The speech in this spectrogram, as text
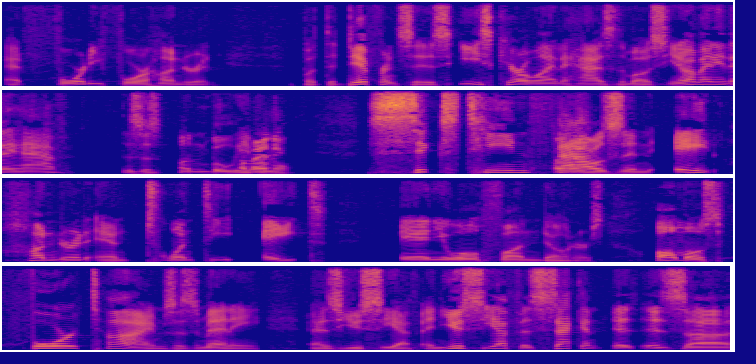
at 4,400. But the difference is East Carolina has the most. You know how many they have? This is unbelievable. 16,828 annual fund donors. Almost four times as many as UCF. And UCF is second is, uh,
